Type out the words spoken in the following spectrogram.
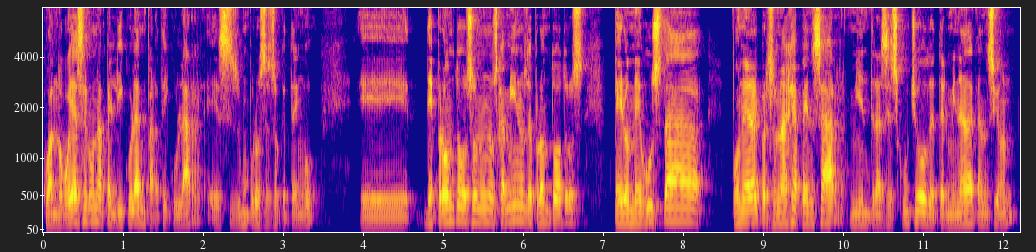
cuando voy a hacer una película en particular, es un proceso que tengo. Eh, de pronto son unos caminos, de pronto otros, pero me gusta poner al personaje a pensar mientras escucho determinada canción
